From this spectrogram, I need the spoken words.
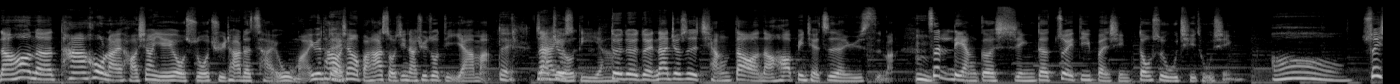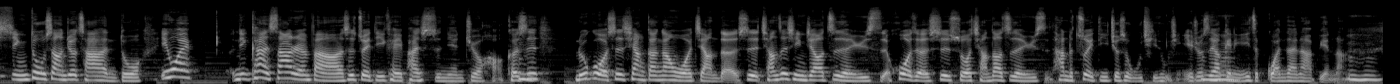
然后呢，他后来好像也有索取他的财物嘛，因为他好像有把他手机拿去做抵押嘛。对，那就是油抵押，对对对，那就是强盗，然后并且致人于死嘛。嗯这两个刑的最低本刑都是无期徒刑，哦，所以刑度上就差很多。因为你看杀人反而是最低可以判十年就好，可嗯是如果是像刚刚我讲的是强制性交致人于死，或者是说强盗致人于死，它的最低就是无期徒刑，也就是要给你一直关在那边啦。嗯哼，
